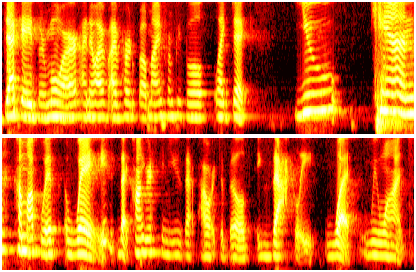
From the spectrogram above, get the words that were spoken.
decades or more. I know I've, I've heard about mine from people like Dick. You can come up with a way that Congress can use that power to build exactly what we want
